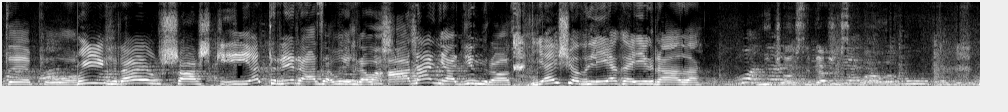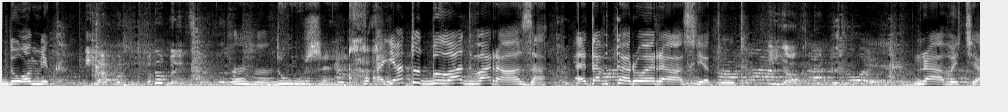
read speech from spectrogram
тепло. Ми граємо в шашки, і я три рази виграла, а вона не один раз. Я ще в Лего играла. Нічого себе, щось склала. Домик. І як вам тут подобається? Угу. Дуже. А я тут була два рази. Это второй раз я тут. І як тобі? Нравиться.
